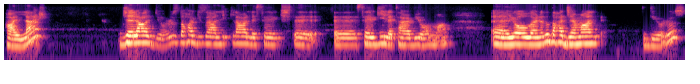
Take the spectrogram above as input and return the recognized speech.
haller celal diyoruz daha güzelliklerle sev işte e, sevgiyle terbiye olma e, yollarına da daha cemal diyoruz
